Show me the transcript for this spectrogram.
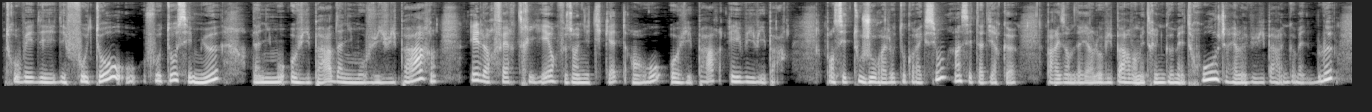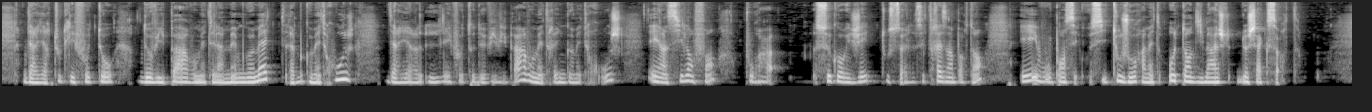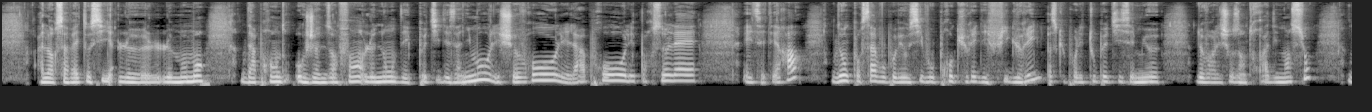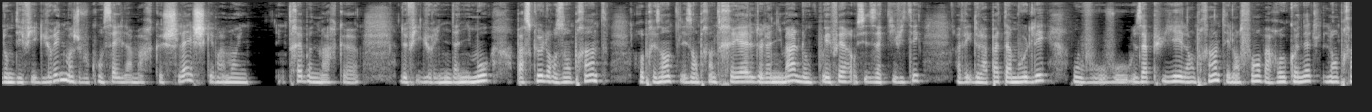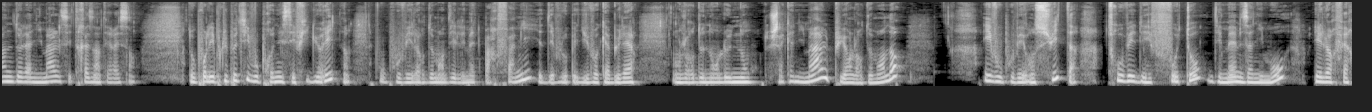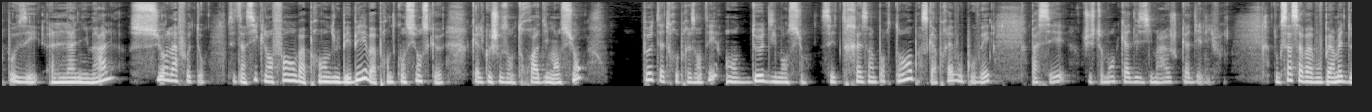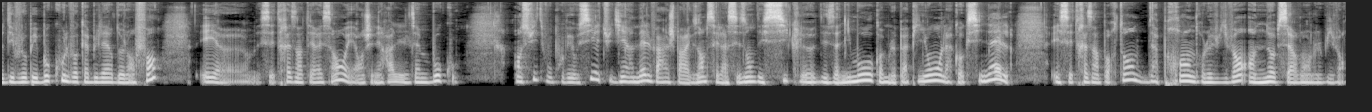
trouver des, photos, photos c'est mieux, d'animaux ovipares, d'animaux vivipares, et leur faire trier en faisant une étiquette en haut, ovipare et vivipare. Pensez toujours à l'autocorrection, hein, c'est-à-dire que, par exemple, derrière l'ovipare, vous mettrez une gommette rouge, derrière le vivipare, une gommette bleue. Derrière toutes les photos d'ovipare, vous mettez la même gommette, la gommette rouge. Derrière les photos de vivipare, vous mettrez une gommette rouge. Et ainsi, l'enfant pourra se corriger tout seul. C'est très important. Et vous pensez aussi toujours à mettre autant d'images de chaque sorte. Alors ça va être aussi le, moment d'apprendre aux jeunes enfants le nom des petits des animaux, les chevreaux, les lapros, les porcelets, etc. Donc pour ça, vous pouvez aussi vous procurer des figurines, parce que pour les tout petits, c'est mieux de voir les choses en trois dimensions. Donc des figurines, moi je vous conseille la marque Schleich, qui est vraiment une une très bonne marque euh, de figurines d'animaux parce que leurs empreintes représentent les empreintes réelles de l'animal. Donc vous pouvez faire aussi des activités avec de la pâte à modeler où vous, vous appuyez l'empreinte et l'enfant va reconnaître l'empreinte de l'animal. C'est très intéressant. Donc pour les plus petits, vous prenez ces figurines. Vous pouvez leur demander de les mettre par famille et développer du vocabulaire en leur donnant le nom de chaque animal, puis en leur demandant et vous pouvez ensuite trouver des photos des mêmes animaux et leur faire poser l'animal sur la photo. C'est ainsi que l'enfant va prendre le bébé, va prendre conscience que quelque chose en trois dimensions peut être représenté en deux dimensions. C'est très important parce qu'après, vous pouvez passer justement qu'à des images ou qu'à des livres. Donc ça, ça va vous permettre de développer beaucoup le vocabulaire de l'enfant et euh, c'est très intéressant et en général, ils aiment beaucoup. Ensuite, vous pouvez aussi étudier un élevage. Par exemple, c'est la saison des cycles des animaux, comme le papillon, la coccinelle. Et c'est très important d'apprendre le vivant en observant le vivant.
